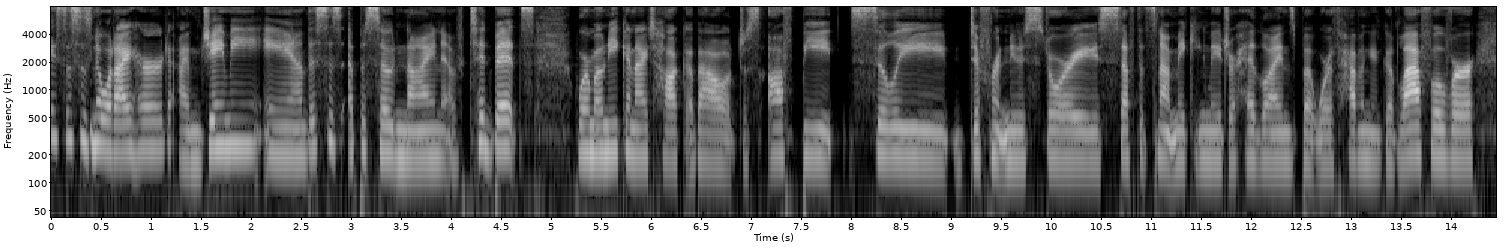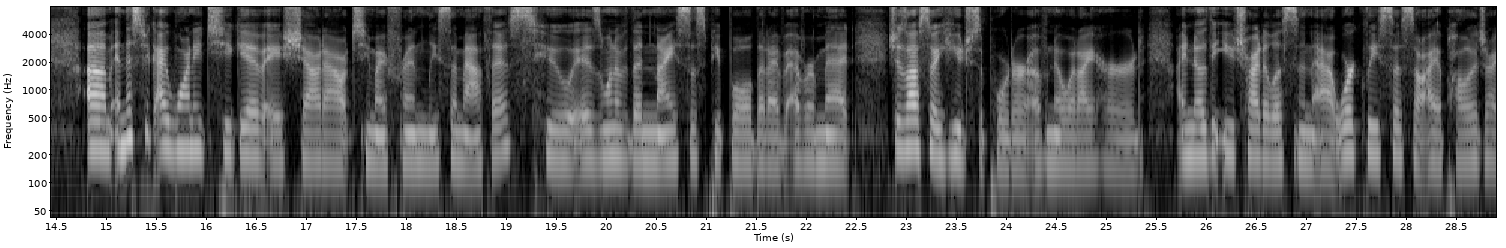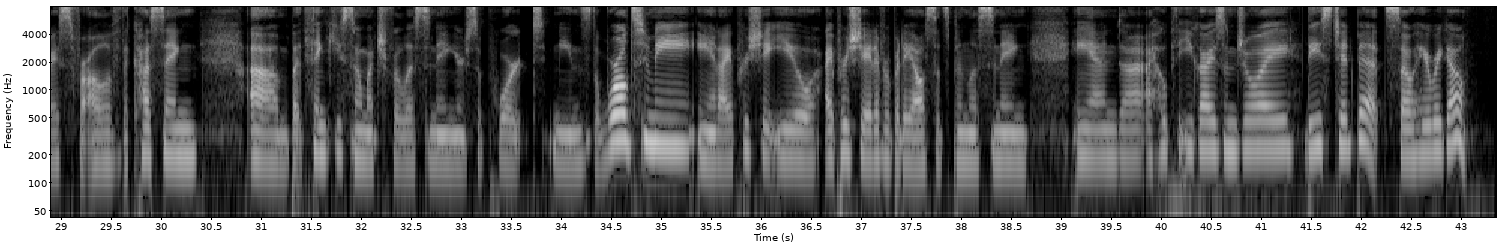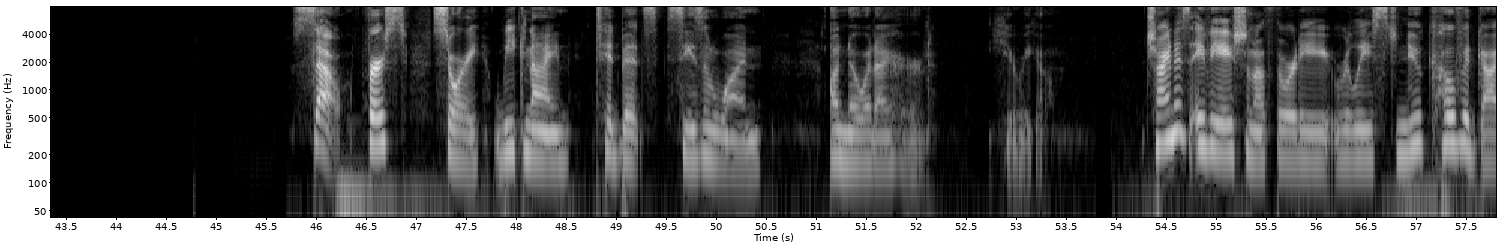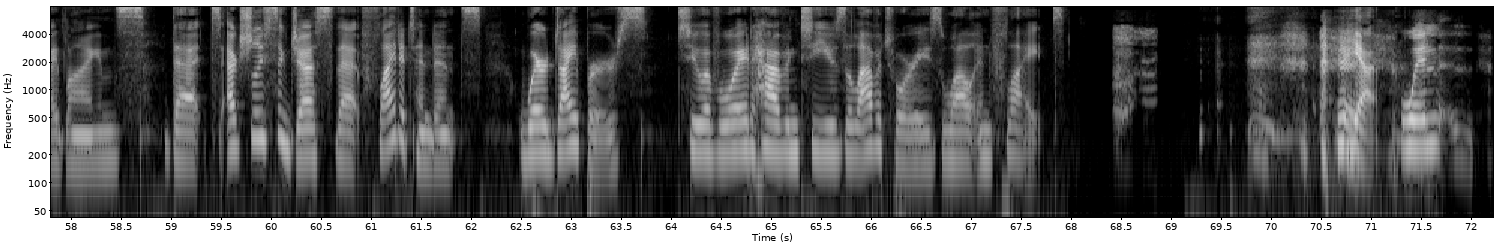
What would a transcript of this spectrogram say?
Guys, this is Know What I Heard. I'm Jamie, and this is episode nine of Tidbits, where Monique and I talk about just offbeat, silly, different news stories, stuff that's not making major headlines but worth having a good laugh over. Um, and this week, I wanted to give a shout out to my friend Lisa Mathis, who is one of the nicest people that I've ever met. She's also a huge supporter of Know What I Heard. I know that you try to listen at work, Lisa, so I apologize for all of the Um, but thank you so much for listening. Your support means the world to me, and I appreciate you. I appreciate everybody else that's been listening, and uh, I hope that you guys enjoy these tidbits. So here we go. So, first story, week nine, tidbits, season one on Know What I Heard. Here we go. China's aviation authority released new COVID guidelines that actually suggest that flight attendants wear diapers to avoid having to use the lavatories while in flight. yeah. When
